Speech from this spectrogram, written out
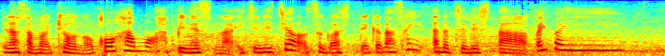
皆様今日の後半もハピネスな一日を過ごしてください。あらでした。バイバイ。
